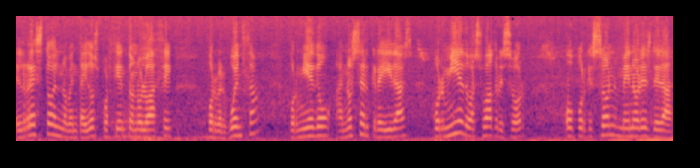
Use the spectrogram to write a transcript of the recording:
El resto, el 92%, no lo hace por vergüenza, por miedo a no ser creídas, por miedo a su agresor o porque son menores de edad.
